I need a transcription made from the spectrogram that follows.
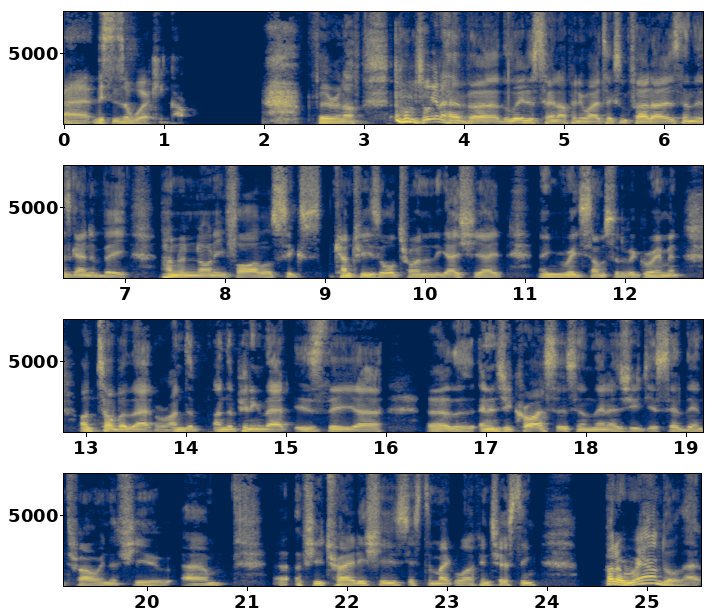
uh, this is a working cop. Fair enough. so we're going to have uh, the leaders turn up anyway, take some photos. Then there's going to be 195 or six countries all trying to negotiate and reach some sort of agreement. On top of that, or under, underpinning that, is the uh, uh, the energy crisis, and then, as you just said, then throw in a few um, a- few trade issues just to make life interesting. But around all that,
